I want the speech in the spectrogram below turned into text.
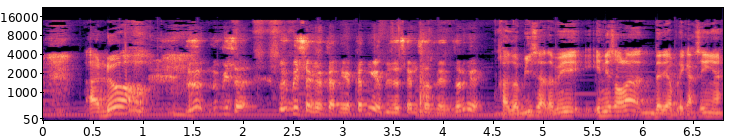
Aduh. Lu lu bisa lu bisa ngekat ngekat nggak? Bisa sensor sensor nggak? Kagak bisa tapi ini soalnya dari aplikasinya.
